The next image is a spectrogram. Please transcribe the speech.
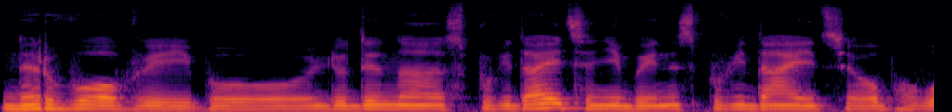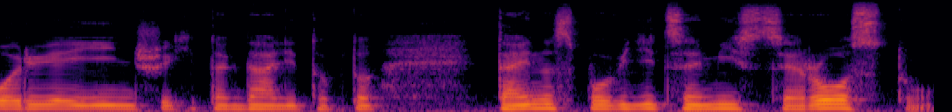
нервовий, бо людина сповідається, ніби і не сповідається, обговорює інших і так далі. Тобто тайна сповіді це місце росту.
